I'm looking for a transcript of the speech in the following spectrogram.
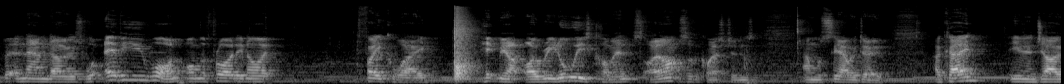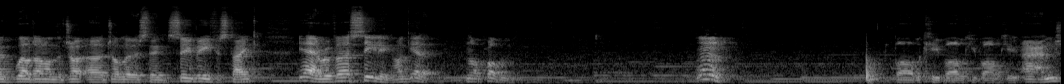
a bit of Nando's. Whatever you want on the Friday night fakeaway, hit me up. I read all these comments. I answer the questions, and we'll see how we do. Okay? Evening, Joe. Well done on the uh, John Lewis thing. Sous vide for steak. Yeah, reverse searing. I get it. Not a problem. Mmm. Barbecue, barbecue, barbecue. And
